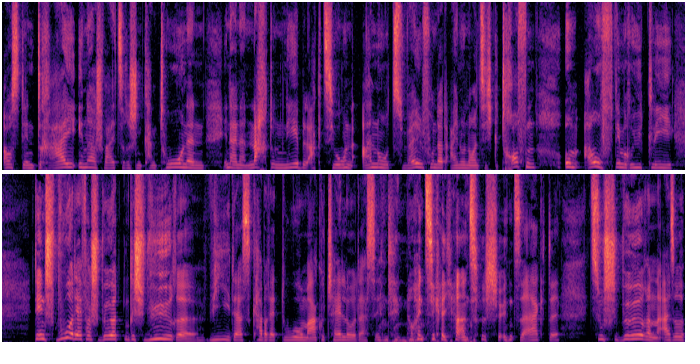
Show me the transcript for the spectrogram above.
aus den drei innerschweizerischen Kantonen in einer Nacht- und Nebelaktion anno 1291 getroffen, um auf dem Rütli den Schwur der verschwörten Geschwüre, wie das Kabarettduo Marco Cello das in den 90er Jahren so schön sagte, zu schwören, also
